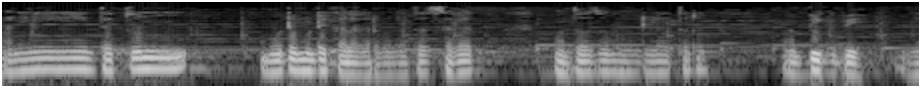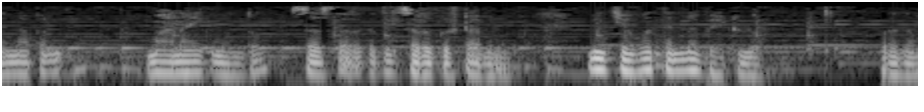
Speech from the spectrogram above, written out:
आणि त्यातून मोठे मोठे कलाकार तर सगळ्यात महत्त्वाचं म्हटलं तर बिग बी ज्यांना आपण मानायक म्हणतो सहस्त्रातील सर्वोत्कृष्ट अभिनय. मी जेव्हा त्यांना भेटलो प्रथम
